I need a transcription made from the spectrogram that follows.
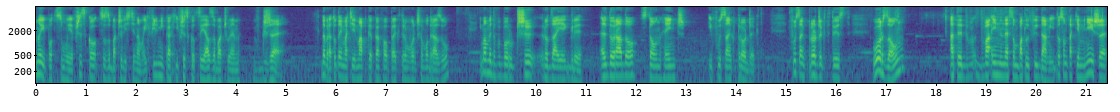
no i podsumuję wszystko, co zobaczyliście na moich filmikach i wszystko, co ja zobaczyłem w grze. Dobra, tutaj macie mapkę PvP, którą włączyłem od razu. I mamy do wyboru trzy rodzaje gry. Eldorado, Stonehenge i Fusang Project. Fusang Project to jest Warzone, a te dw- dwa inne są Battlefieldami. I to są takie mniejsze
